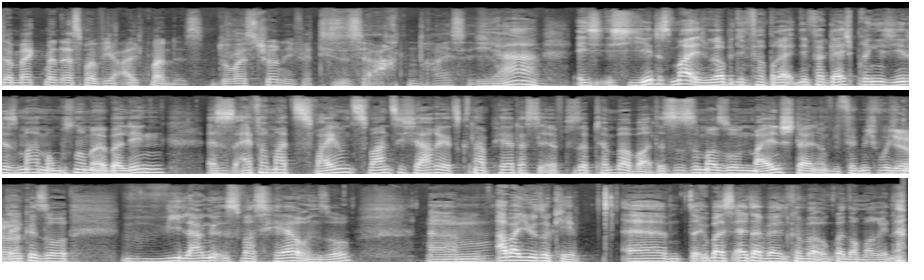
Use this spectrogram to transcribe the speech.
da merkt man erstmal, wie alt man ist. Du weißt schon, ich werde dieses Jahr 38. Ja, ich, ich jedes Mal, ich glaube, den, den, Vergleich bringe ich jedes Mal. Man muss noch mal überlegen, es ist einfach mal 22 Jahre jetzt knapp her, dass der 11. September war. Das ist immer so ein Meilenstein irgendwie für mich, wo ich ja. mir denke, so, wie lange ist was her und so. Ähm, mhm. Ähm, aber gut, okay. Ähm, über das Älterwerden können wir irgendwann noch mal reden.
